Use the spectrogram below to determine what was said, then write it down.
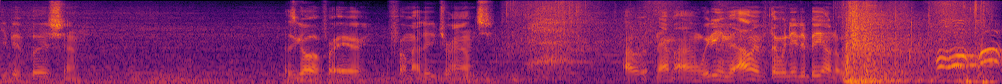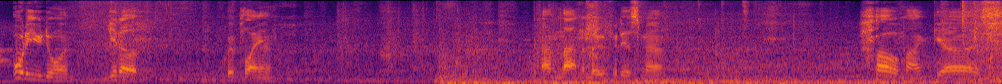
Keep it pushing. Let's go up for air before my dude drowns. Oh, never mind. We didn't even, I don't even think we need to be on the water. What are you doing? Get up. Quit playing. I'm not in the mood for this, man. Oh my gosh.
